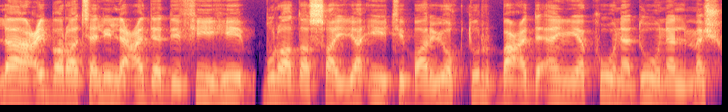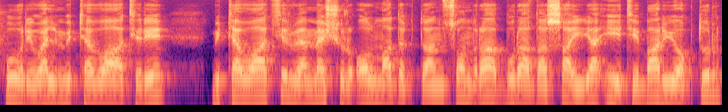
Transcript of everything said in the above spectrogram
La ibrate lil adedi fihi burada sayya itibar yoktur. Ba'de en yekune dunel meşhuri vel mütevatiri mütevatir ve meşhur olmadıktan sonra burada sayya itibar yoktur.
